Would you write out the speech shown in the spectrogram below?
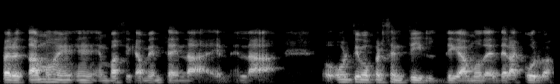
pero estamos en, básicamente en la, en, la último percentil, digamos, de la curva.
